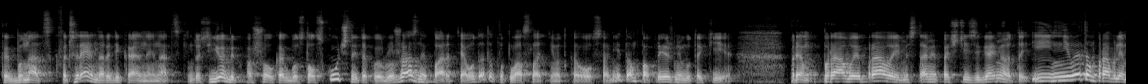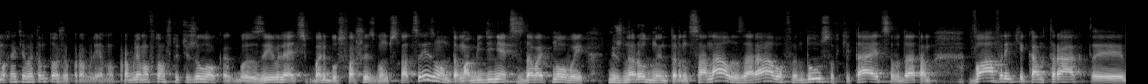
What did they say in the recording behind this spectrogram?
как бы нацик. Это радикальные нацики. То есть Йобик пошел, как бы стал скучный, такой буржуазной партии, а вот этот вот Ласло от него откололся. Они там по-прежнему по-прежнему такие. Прям правые-правые, местами почти зигометы. И не в этом проблема, хотя в этом тоже проблема. Проблема в том, что тяжело как бы заявлять борьбу с фашизмом, с нацизмом, там, объединять, создавать новый международный интернационал из арабов, индусов, китайцев, да, там, в Африке контракты,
